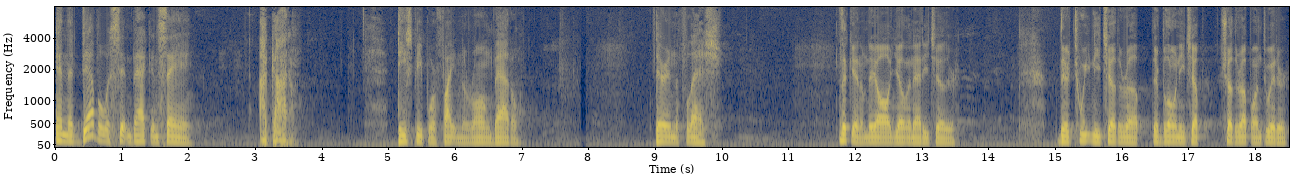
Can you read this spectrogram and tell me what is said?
And the devil is sitting back and saying, I got him. These people are fighting the wrong battle. They're in the flesh. Look at them, they all yelling at each other. They're tweeting each other up. They're blowing each, up, each other up on Twitter.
